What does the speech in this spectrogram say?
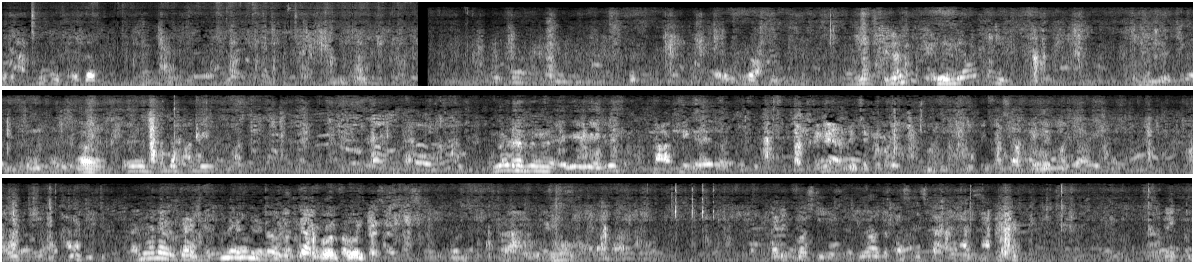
बोल बोल Very first to use it. You are the first to start. Take one.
